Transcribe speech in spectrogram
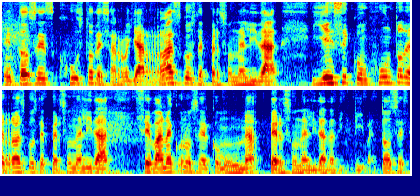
Entonces justo desarrolla rasgos de personalidad y ese conjunto de rasgos de personalidad se van a conocer como una personalidad adictiva. Entonces,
